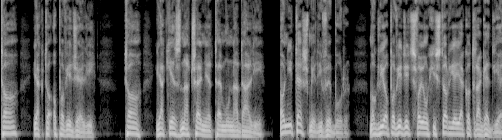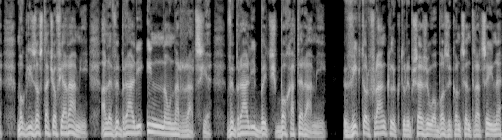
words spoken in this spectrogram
to, jak to opowiedzieli, to, jakie znaczenie temu nadali. Oni też mieli wybór. Mogli opowiedzieć swoją historię jako tragedię, mogli zostać ofiarami, ale wybrali inną narrację, wybrali być bohaterami. Viktor Frankl, który przeżył obozy koncentracyjne,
